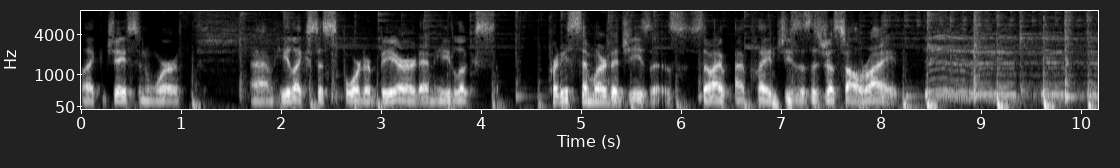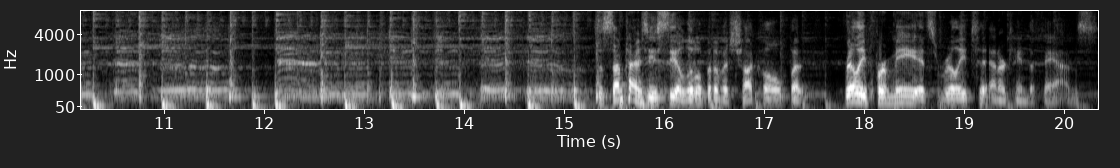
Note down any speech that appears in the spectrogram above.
like Jayson Werth. Um, he likes to sport a beard, and he looks pretty similar to Jesus. So I, I played Jesus is just all right. So sometimes you see a little bit of a chuckle, but really for me, it's really to entertain the fans.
